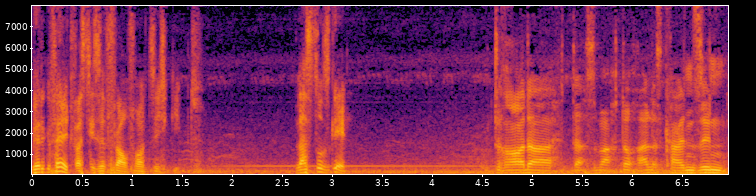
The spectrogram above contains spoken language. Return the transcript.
Mir gefällt, was diese Frau von sich gibt. Lasst uns gehen. Drada, das macht doch alles keinen Sinn.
